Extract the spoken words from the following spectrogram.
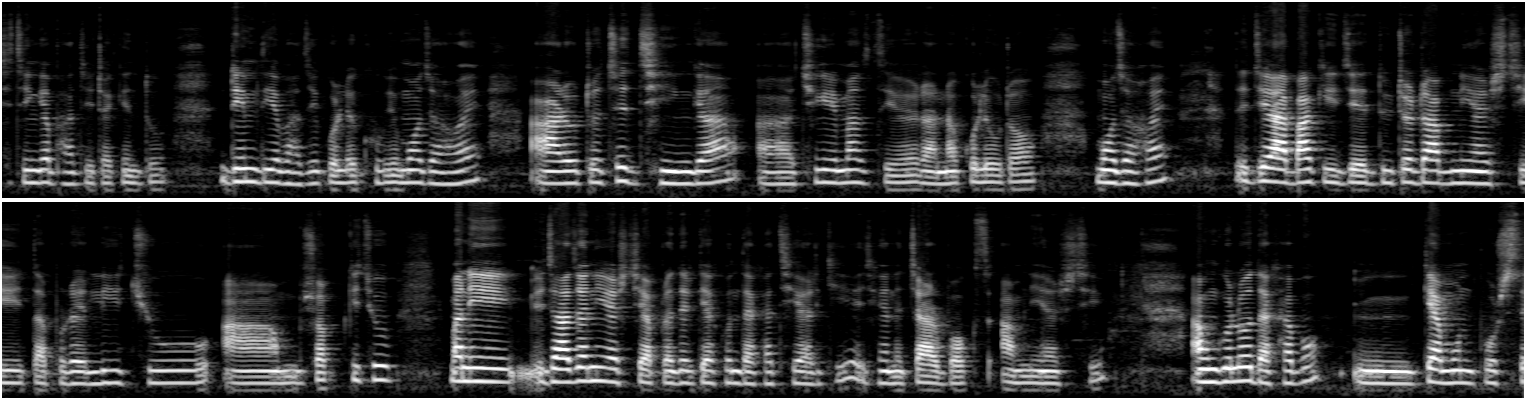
চিচিঙ্গা ভাজিটা কিন্তু ডিম দিয়ে ভাজি করলে খুবই মজা হয়। আর ওটা হচ্ছে ঝিঙ্গা চিংড়ি মাছ দিয়ে রান্না করলে ওটাও মজা হয়। যে বাকি যে দুইটা ডাব নিয়ে আসছি, তারপরে লিচু, আম সব কিছু মানে যা যা নিয়ে আসছি আপনাদেরকে এখন দেখাচ্ছি আর কি। এখানে চার বক্স আম নিয়ে আসছি। আমগুলোও দেখাবো। কেমন পড়ছে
